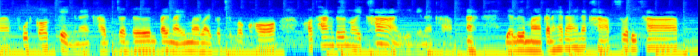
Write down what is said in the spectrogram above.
มาก ๆ พูดก็เก่งนะครับ จะเดินไปไหนมาไหนก็จะมาขอขอทางเดินหน่อยค่าอย่างนี้นะครับอะอย่าลืมมากันให้ได้นะครับ สวัสดีครับ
